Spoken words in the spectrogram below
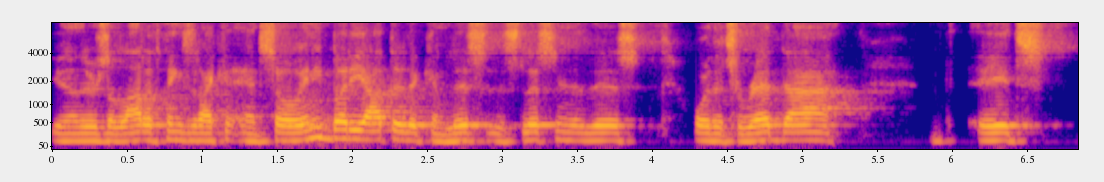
you know there's a lot of things that i can and so anybody out there that can listen that's listening to this or that's read that it's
